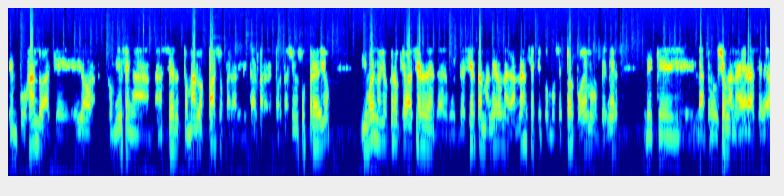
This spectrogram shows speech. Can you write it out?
empujando a que ellos comiencen a, hacer tomar los pasos para habilitar para la exportación sus predios y bueno yo creo que va a ser de, de, cierta manera una ganancia que como sector podemos obtener de que la producción ganadera se vea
